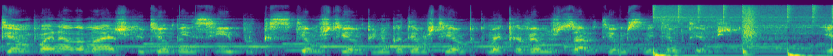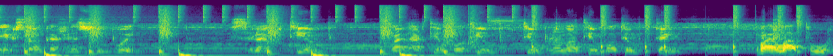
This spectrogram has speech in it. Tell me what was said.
Tempo é nada mais que o tempo em si, porque se temos tempo e nunca temos tempo, como é que devemos usar o tempo se nem tempo temos? E é a questão que às vezes se impõe. Será que o tempo vai dar tempo ao tempo, o tempo não dá tempo ao tempo que tem? Vai lá tu,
